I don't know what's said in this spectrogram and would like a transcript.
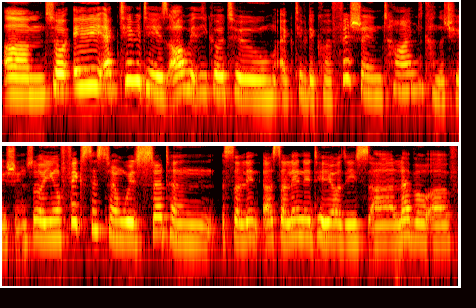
um, so A activity is always equal to activity coefficient times concentration. So in a fixed system with certain salin uh, salinity or this uh, level of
